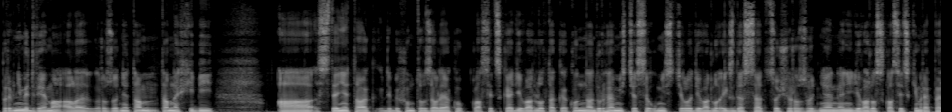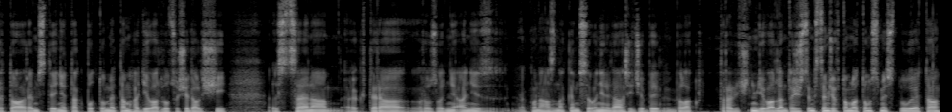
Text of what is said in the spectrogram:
prvními dvěma, ale rozhodně tam, tam nechybí. A stejně tak, kdybychom to vzali jako klasické divadlo, tak jako na druhém místě se umístilo divadlo X10, což rozhodně není divadlo s klasickým repertoárem, stejně tak potom je tam hadivadlo, což je další eh, scéna, eh, která rozhodně ani jako náznakem se ní nedá říct, že by byla tradičním divadlem. Takže si myslím, že v tomhle smyslu je ta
